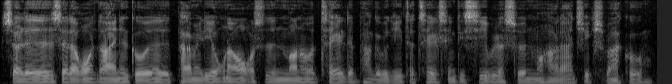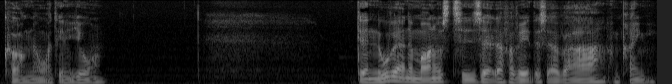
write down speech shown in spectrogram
Således er der rundt regnet gået et par millioner år siden Manu talte Bhagavad Gita til sin disciple og søn Maharaj Ikshvaku, kongen over denne jord. Den nuværende Monos tidsalder forventes at vare omkring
